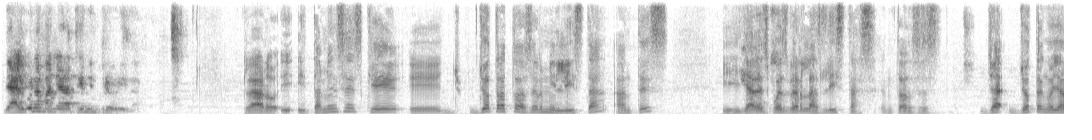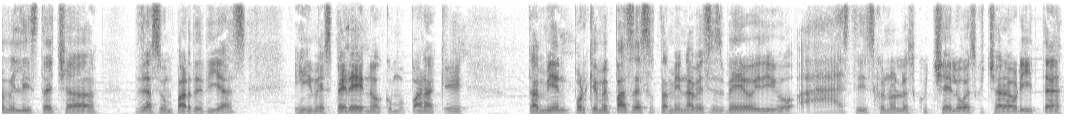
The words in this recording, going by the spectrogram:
de alguna manera tienen prioridad. Claro, y, también sabes que eh, yo, trato de hacer mi lista antes y ya después ver las listas. Entonces, ya yo tengo ya mi lista hecha desde hace un par de días y me esperé, ¿no? Como para que también, porque me pasa eso también, a veces veo y digo, ah, este disco no lo escuché, lo voy a escuchar ahorita,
